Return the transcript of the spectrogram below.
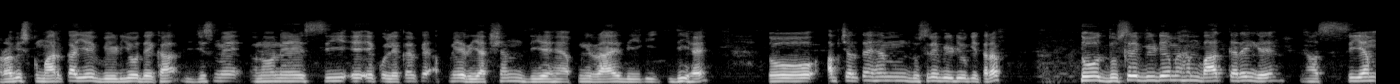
रविश कुमार का ये वीडियो देखा, जिसमें उन्होंने सी ए को लेकर के अपने रिएक्शन दिए हैं, अपनी राय दी दी है। तो अब चलते हैं हम दूसरे वीडियो की तरफ़। तो दूसरे वीडियो में हम बात करेंगे सीएम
